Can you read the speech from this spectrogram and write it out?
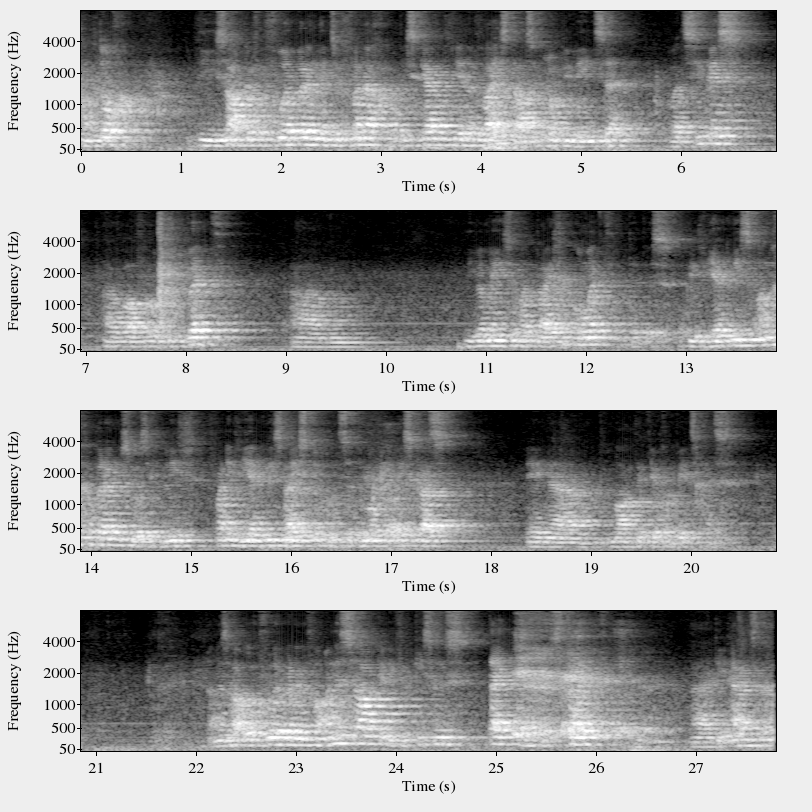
Gaan tog die sake vir voorbereiding net so vinnig op die skerm vir julle wys. Daar's 'n klompie mense wat siek is uh, waarvoor ons bid. Um nuwe mense wat bygekom het. Dit is op die weeknuus aangebring, so asseblief van die weeknuus huis toe gaan sit hom op die yskas en uh maak dit jou gebedsgids. Dan is daar ook voorbereiding vir ander sake, die verkiesingstyd, die stryd, uh die ernstige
